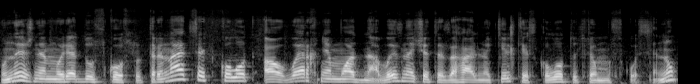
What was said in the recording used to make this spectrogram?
У нижньому ряду скосу 13 колод, а у верхньому одна. Визначити загальну кількість колод у цьому скосі. Ну,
